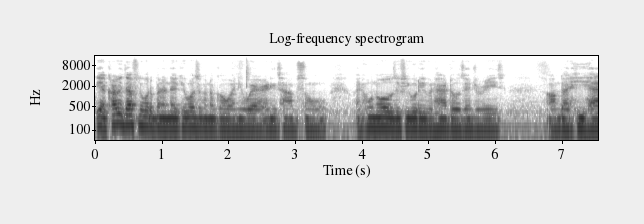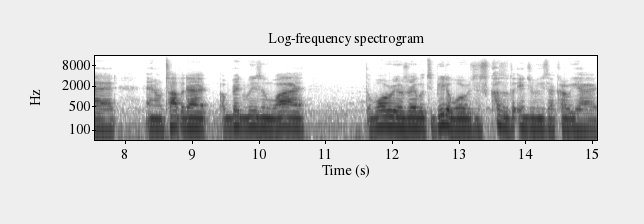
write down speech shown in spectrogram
yeah, Curry definitely would have been a Knick. He wasn't gonna go anywhere anytime soon. And who knows if he would even had those injuries um, that he had. And on top of that, a big reason why the Warriors were able to beat the Warriors is because of the injuries that Curry had,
